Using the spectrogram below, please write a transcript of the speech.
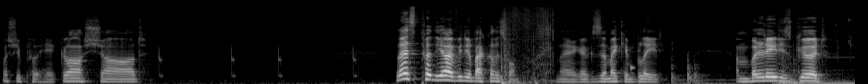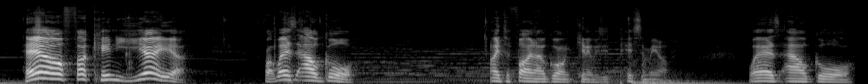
What should we put here? Glass shard. Let's put the ivy needle back on this one. There you go, because they're making bleed. And bleed is good. Hell fucking yeah! Right, where's Al Gore? I need to find Al Gore and kill him because he's pissing me off. Where's Al Gore?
